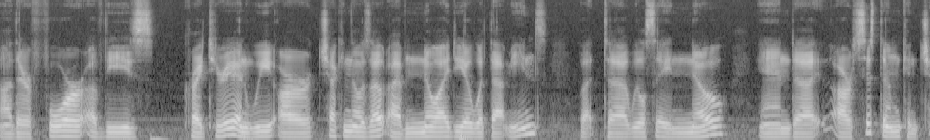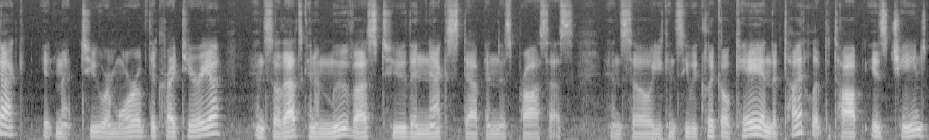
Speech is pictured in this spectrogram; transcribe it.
uh, there are four of these criteria and we are checking those out. I have no idea what that means but uh, we'll say no and uh, our system can check it met two or more of the criteria. And so that's going to move us to the next step in this process. And so you can see we click OK and the title at the top is changed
